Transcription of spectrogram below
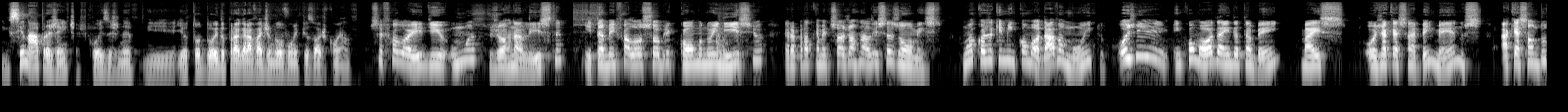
ensinar para gente as coisas, né? E, e eu tô doido para gravar de novo um episódio com ela. Você falou aí de uma jornalista e também falou sobre como no início era praticamente só jornalistas homens. Uma coisa que me incomodava muito, hoje incomoda ainda também, mas hoje a questão é bem menos. A questão do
